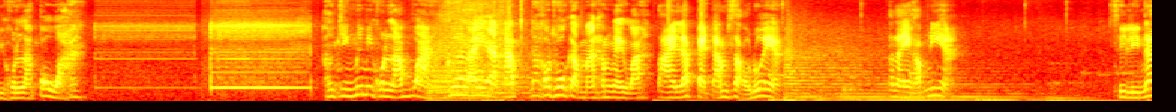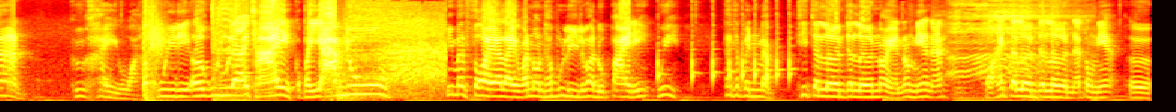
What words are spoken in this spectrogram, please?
มีคนรับปะวะ เอาจริงไม่มีคนรับว่ะคืออะไรอะครับ ถ้าเขาโทรกลับมาทำไงวะ ตายแล้วแปดตามเสาด้วยอะอะไรครับเนี่ยซิลีนาดคือใครวะก็คุยดิ เออ กูรู้แล้วไอ้ชาย ก็พยายามอยู่ นี่มันซอยอะไรวะนนทบุรีหรือเปล่าดูป้ายดิอุ้ยน่าจะเป็นแบบที่เจริญเจริญหน่อยตรงเนี้ยนะขอให้เจริญเจริญนะตรงเนี้ยเออ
